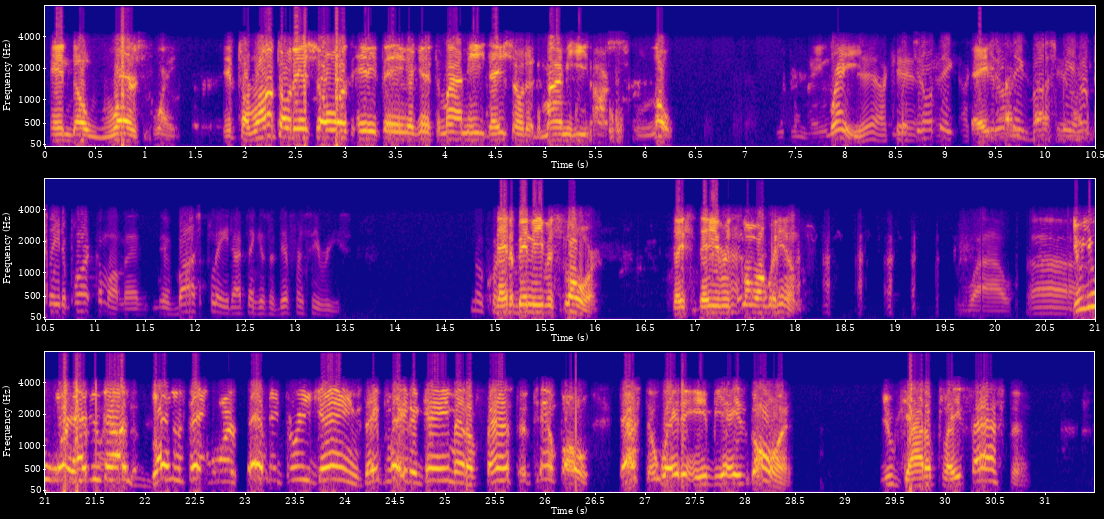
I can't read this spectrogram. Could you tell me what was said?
in the worst way. If Toronto didn't show us anything against the Miami Heat, they showed that the Miami Heat are slow. Dwyane Wade. Yeah, I can't. But you don't think I you don't think Bosh I being her played a part? Come on, man. If Bosh played, I think it's a different series. No They'd have been even slower. They stay even slower with him. Wow. Uh, Do you what have you guys Golden State won seventy three games. They played a game at a faster tempo. That's the way the NBA is going. You gotta play faster.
